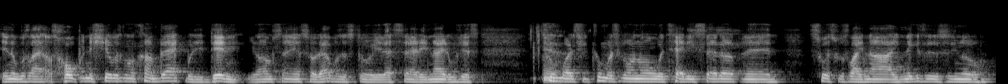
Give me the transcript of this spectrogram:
then it was like I was hoping the shit was gonna come back, but it didn't. You know what I'm saying? So that was the story of that Saturday night. It was just too Yeah. much too much going on with Teddy setup, and Swizz was like, nah, niggas is you know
